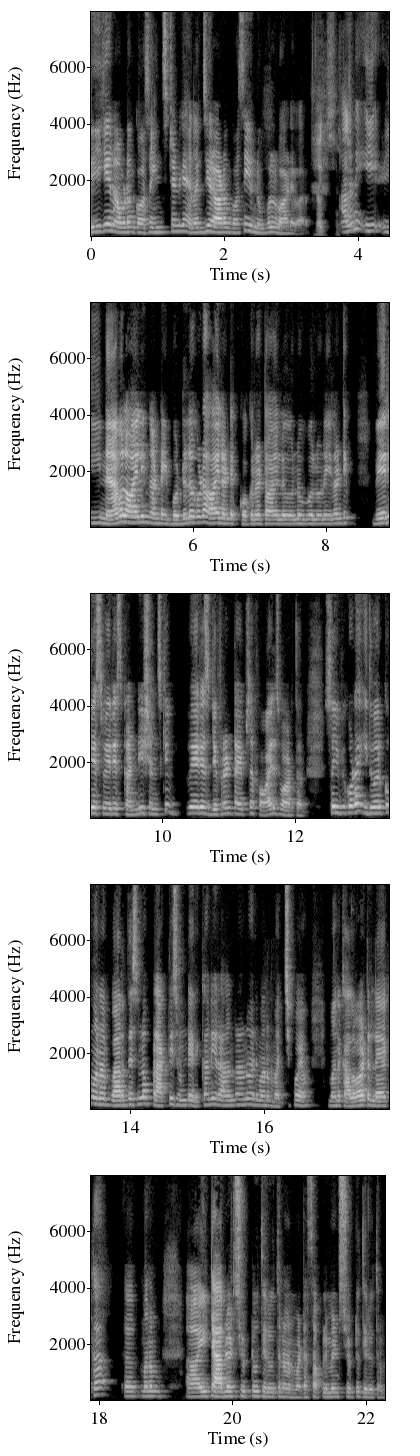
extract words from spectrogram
రీగెయిన్ అవ్వడం కోసం ఇన్స్టెంట్గా ఎనర్జీ రావడం కోసం ఈ నువ్వులు వాడేవారు. అలానే ఈ ఈ నేవల్ ఆయిలింగ్ అంటే ఈ బొడ్డులో కూడా ఆయిల్ అంటే కోకోనట్ ఆయిల్ నువ్వులు ఇలాంటి వేరియస్ వేరియస్ కండిషన్స్కి various different types of oils వాడతారు. సో ఇవి కూడా ఇదివరకు మన భారతదేశంలో ప్రాక్టీస్ ఉండేది. కానీ రాను రాను అది మనం మర్చిపోయాం. మనకు అలవాటు లేక మనం ఈ టాబ్లెట్స్ చుట్టూ తిరుగుతున్నాం అనమాట సప్లిమెంట్స్ చుట్టూ తిరుగుతున్నాం.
